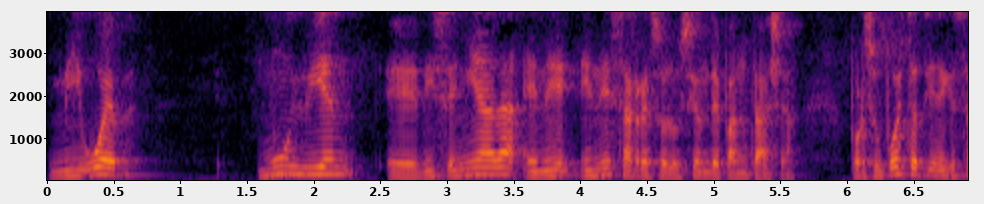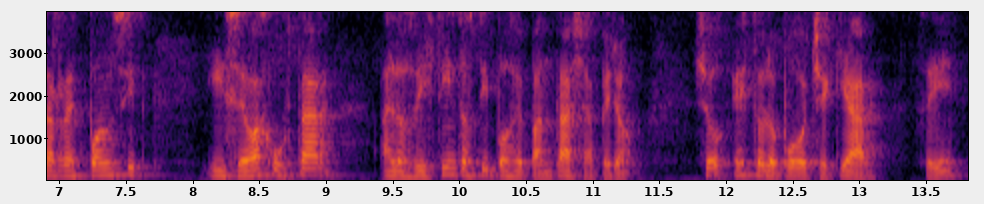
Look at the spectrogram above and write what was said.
mi web muy bien eh, diseñada en, e, en esa resolución de pantalla. Por supuesto tiene que ser responsive y se va a ajustar a los distintos tipos de pantalla, pero yo esto lo puedo chequear, ¿sí?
